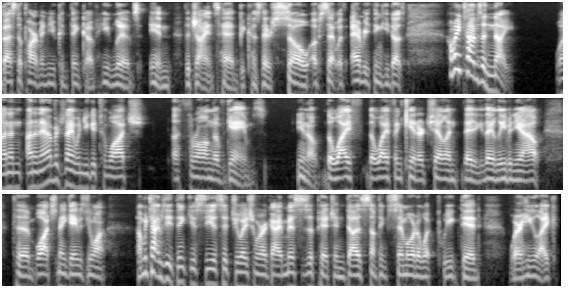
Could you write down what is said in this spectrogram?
best apartment you can think of. He lives in the Giants' head because they're so upset with everything he does. How many times a night, when on, on an average night when you get to watch a throng of games, you know the wife the wife and kid are chilling, they they leaving you out to watch as many games as you want. How many times do you think you see a situation where a guy misses a pitch and does something similar to what Puig did, where he like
